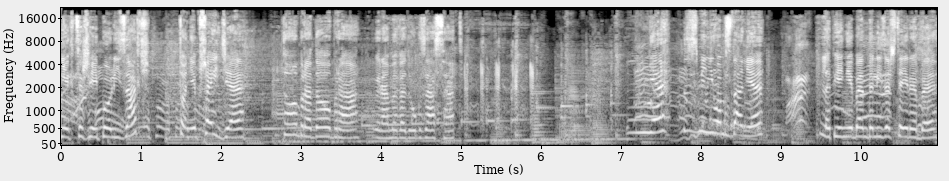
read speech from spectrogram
Nie chcesz jej polizać? To nie przejdzie. Dobra, dobra. Gramy według zasad. Nie, zmieniłam zdanie. Lepiej nie będę lizać tej ryby.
